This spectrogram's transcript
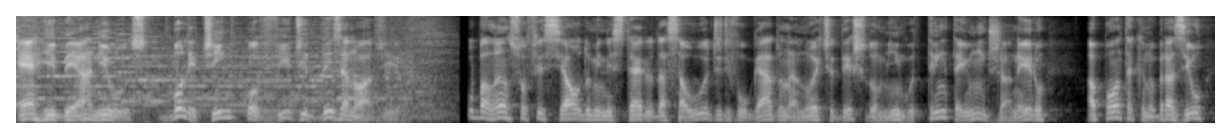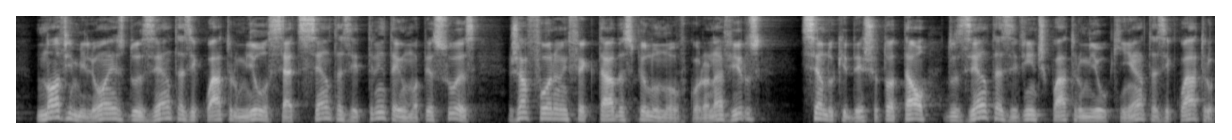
RBA News, Boletim Covid-19. O balanço oficial do Ministério da Saúde, divulgado na noite deste domingo, 31 de janeiro, aponta que no Brasil, 9.204.731 pessoas já foram infectadas pelo novo coronavírus, sendo que deste total, 224.504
